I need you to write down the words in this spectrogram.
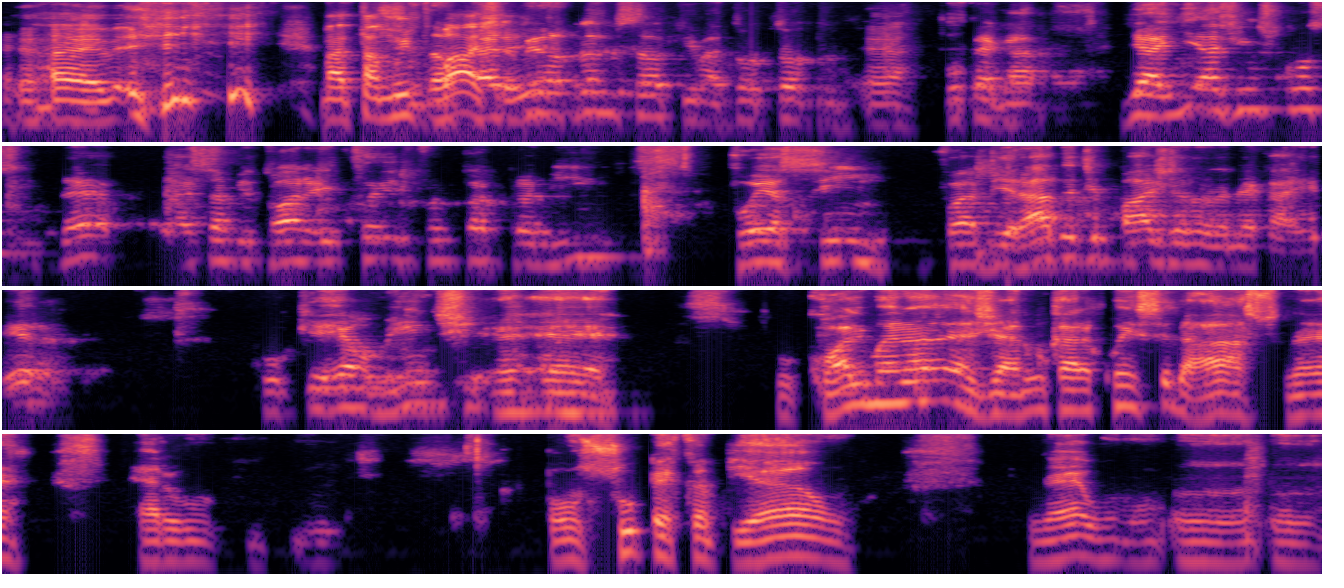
É, mas tá muito não, baixo. A transmissão aqui, mas tô, tô, tô é. vou pegar. E aí a gente conseguiu, né, essa vitória aí foi, foi para mim foi assim, foi a virada de página da minha carreira, porque realmente é, é, o Coleman era, já era um cara conhecidaço, né? Era um, um super campeão, né? Um, um, um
